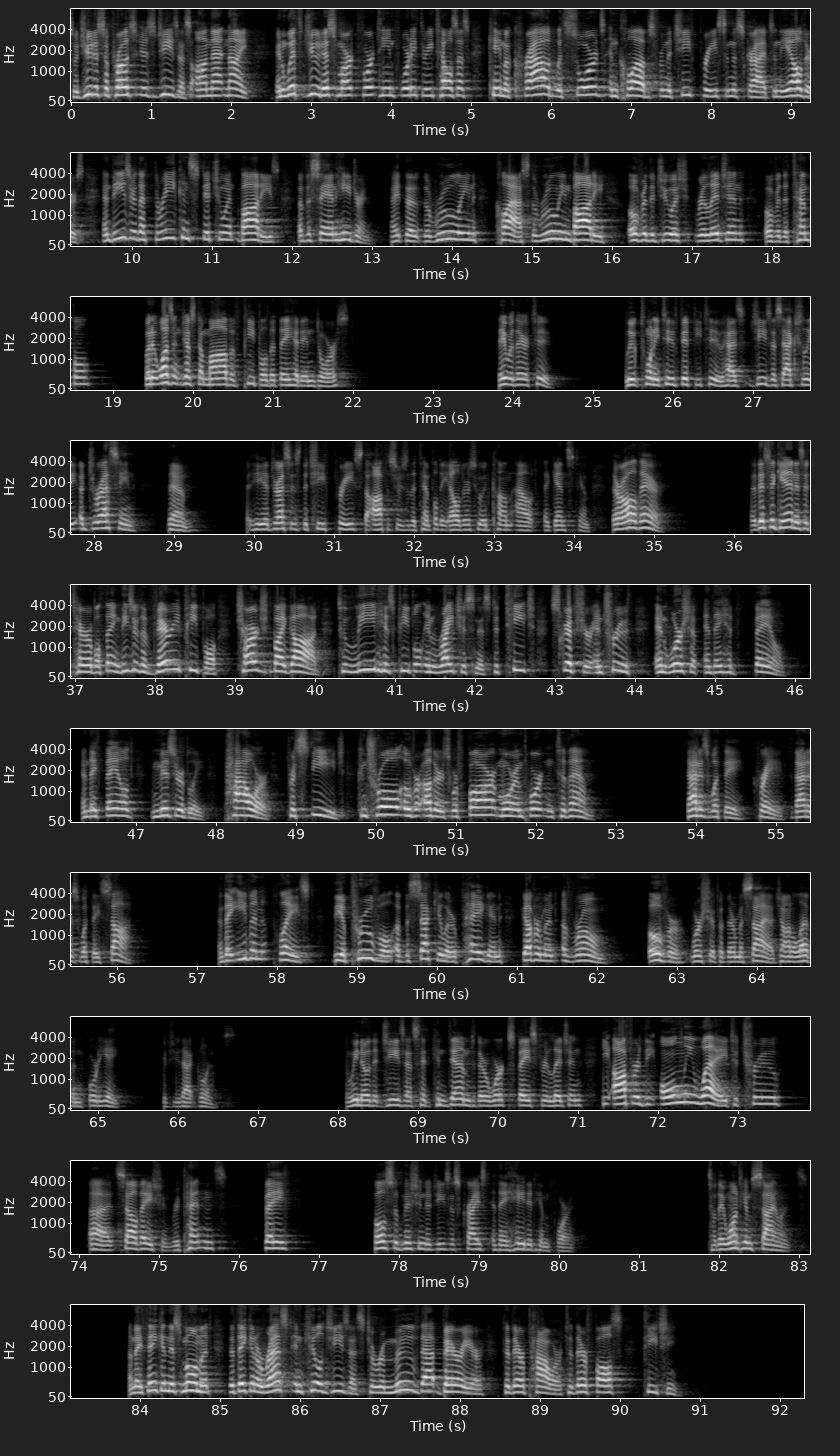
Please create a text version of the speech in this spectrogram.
So Judas approaches Jesus on that night. And with Judas, Mark 14, 43 tells us, came a crowd with swords and clubs from the chief priests and the scribes and the elders. And these are the three constituent bodies of the Sanhedrin, right? The, the ruling class, the ruling body over the Jewish religion, over the temple. But it wasn't just a mob of people that they had endorsed, they were there too. Luke 22, 52 has Jesus actually addressing them he addresses the chief priests, the officers of the temple, the elders who had come out against him. They're all there. This again is a terrible thing. These are the very people charged by God to lead his people in righteousness, to teach scripture and truth and worship, and they had failed. And they failed miserably. Power, prestige, control over others were far more important to them. That is what they craved, that is what they sought. And they even placed the approval of the secular pagan government of Rome over worship of their Messiah. John 11, 48 gives you that glimpse. we know that Jesus had condemned their works based religion. He offered the only way to true uh, salvation repentance, faith, full submission to Jesus Christ, and they hated him for it. So they want him silenced. And they think in this moment that they can arrest and kill Jesus to remove that barrier to their power, to their false teaching.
